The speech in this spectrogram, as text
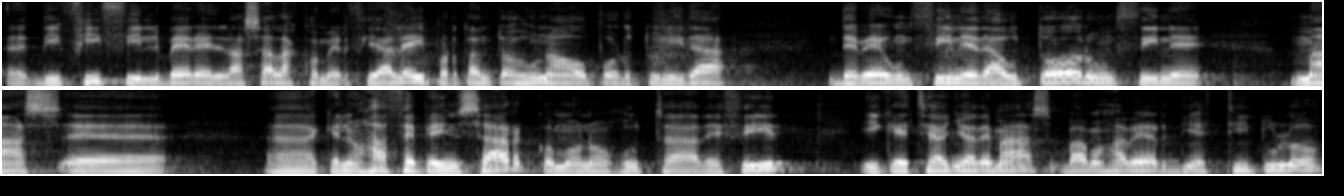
eh, difícil ver en las salas comerciales y por tanto es una oportunidad de ver un cine de autor, un cine más eh, que nos hace pensar, como nos gusta decir, y que este año además vamos a ver 10 títulos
